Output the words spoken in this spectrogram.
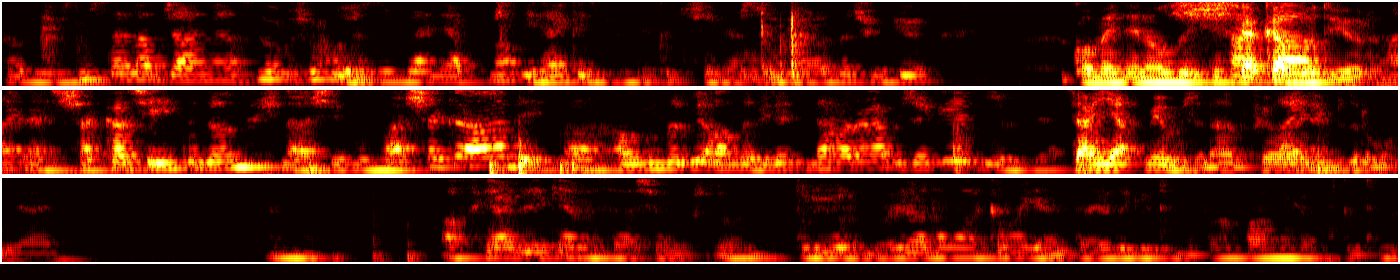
tabii bizim stand-up camiasında bu çok oluyor. Ben yaptığımdan değil herkes birbirine kötü şeyler söylüyor arada. Çünkü Komedyen olduğu için şaka, bu diyorum. Aynen şaka şeyinde döndüğü için her şey bunlar şaka abi falan. Alındığı bir anda bile ne var abi şaka yapıyoruz yani. Sen yapmıyor musun abi falan gibi bir durum oluyor. Aynen. Askerdeyken mesela şey olmuştu. Duruyorum böyle adam arkama geldi. Dayadı götüme falan parmak attı götüme.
